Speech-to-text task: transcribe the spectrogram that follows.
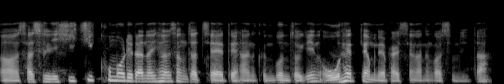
어 사실 이 히키코모리라는 현상 자체에 대한 근본적인 오해 때문에 발생하는 것입니다.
